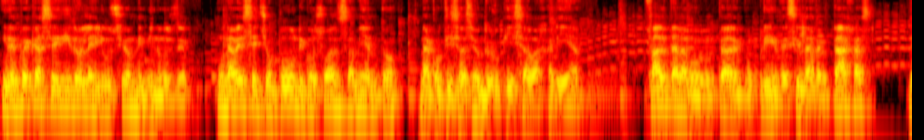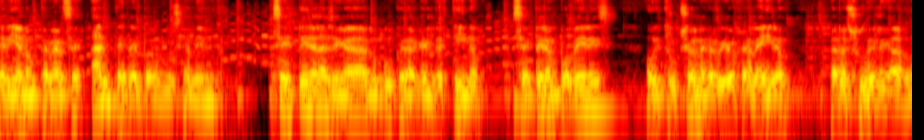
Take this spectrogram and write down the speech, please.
Y después que ha cedido, la ilusión disminuye. Una vez hecho público su alzamiento, la cotización de Urquiza bajaría. Falta la voluntad de cumplir, es decir, las ventajas debían obtenerse antes del pronunciamiento. Se espera la llegada de un buque de aquel destino. Se esperan poderes o instrucciones de Río Janeiro para su delegado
